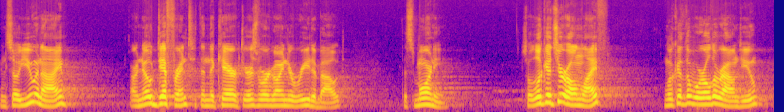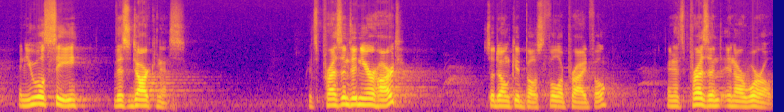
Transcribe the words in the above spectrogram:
And so you and I are no different than the characters we're going to read about this morning. So look at your own life, look at the world around you, and you will see this darkness. It's present in your heart, so don't get boastful or prideful, and it's present in our world.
